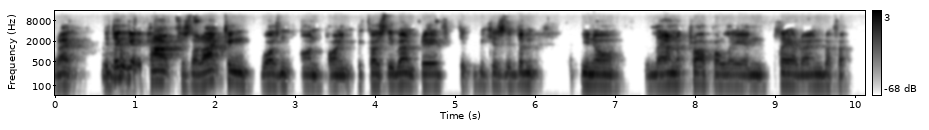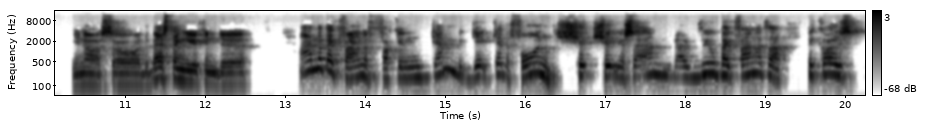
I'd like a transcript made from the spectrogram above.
right? They didn't get the part because their acting wasn't on point because they weren't brave because they didn't, you know, learn it properly and play around with it, you know. So the best thing you can do I'm a big fan of fucking Jim. Get get the phone, shoot shoot yourself. I'm a real big fan of that because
